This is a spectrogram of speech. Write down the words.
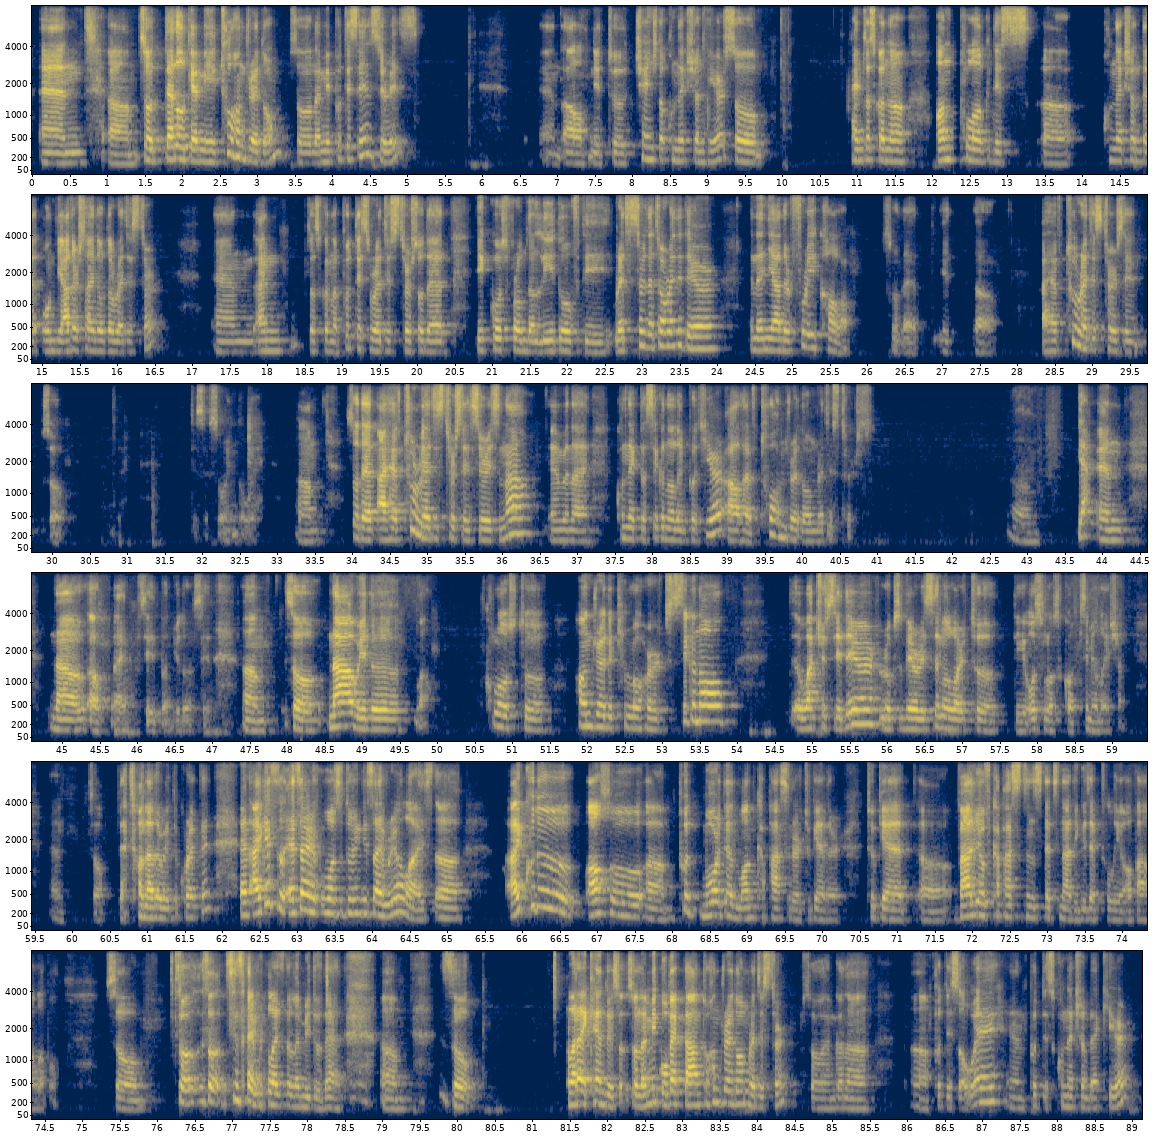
And um, so that'll get me 200 ohm. So let me put this in series. And I'll need to change the connection here. So I'm just gonna unplug this uh, connection that on the other side of the resistor. And I'm just gonna put this resistor so that it goes from the lead of the resistor that's already there, and then the other free column, so that it uh, I have two resistors in. So this is so in the way. Um, so that I have two resistors in series now, and when I connect the signal input here, I'll have 200 ohm resistors. Um, yeah, and now, oh, I see it, but you don't see it. Um, so now with the, well, close to 100 kilohertz signal, uh, what you see there looks very similar to the oscilloscope simulation. And so that's another way to correct it. And I guess as I was doing this, I realized uh, I could also um, put more than one capacitor together to get uh, value of capacitance that's not exactly available. So, so, so since I realized that, let me do that. Um, so what I can do, so, so let me go back down to 100 ohm resistor. So I'm gonna uh, put this away and put this connection back here.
